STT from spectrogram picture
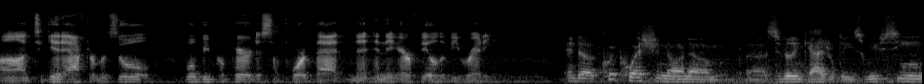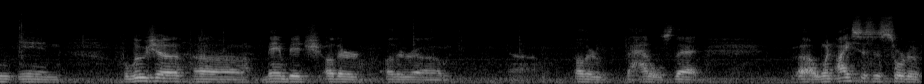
uh, to get after Mosul, we'll be prepared to support that, and the, and the airfield to be ready. And a quick question on um, uh, civilian casualties. We've seen in Fallujah, uh, Manbij, other other um, uh, other battles that uh, when ISIS has sort of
